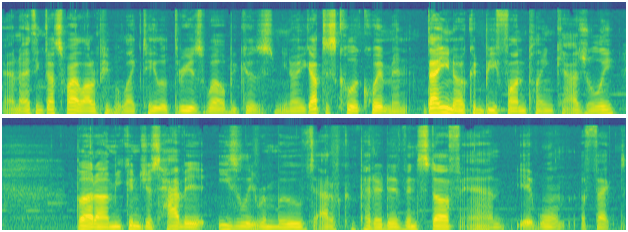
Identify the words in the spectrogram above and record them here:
And I think that's why a lot of people like Halo 3 as well because you know you got this cool equipment that you know could be fun playing casually, but um you can just have it easily removed out of competitive and stuff, and it won't affect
